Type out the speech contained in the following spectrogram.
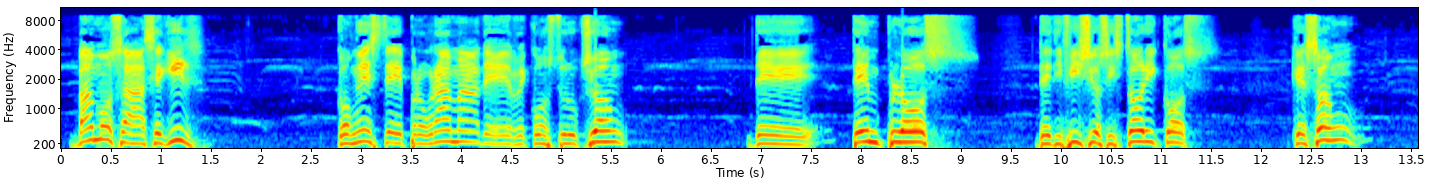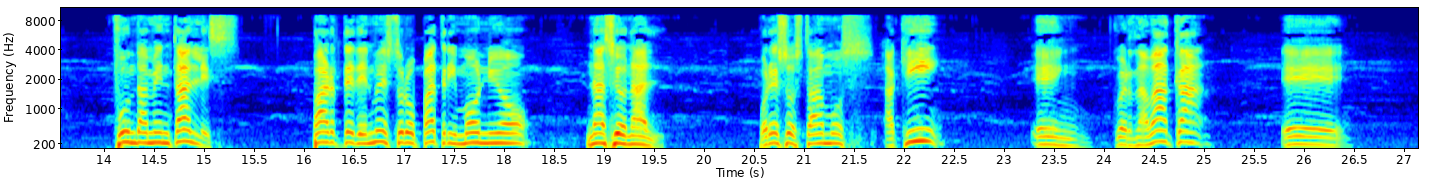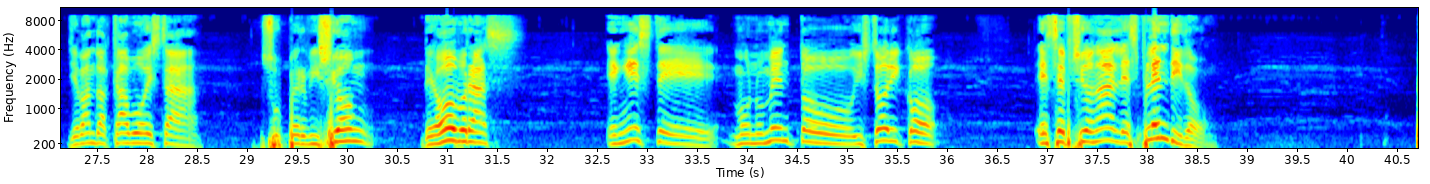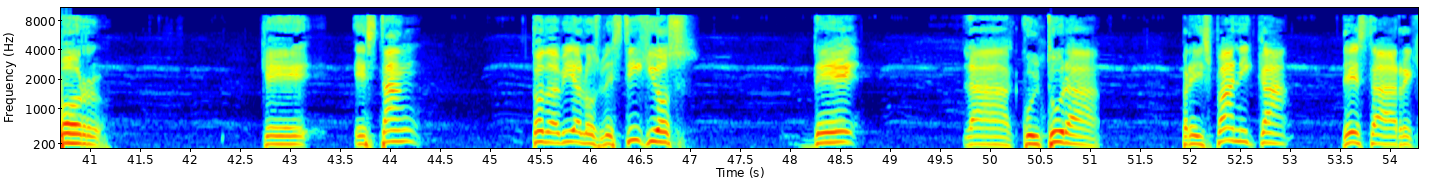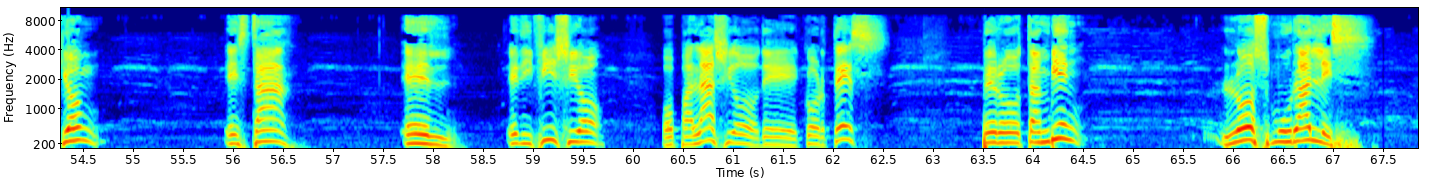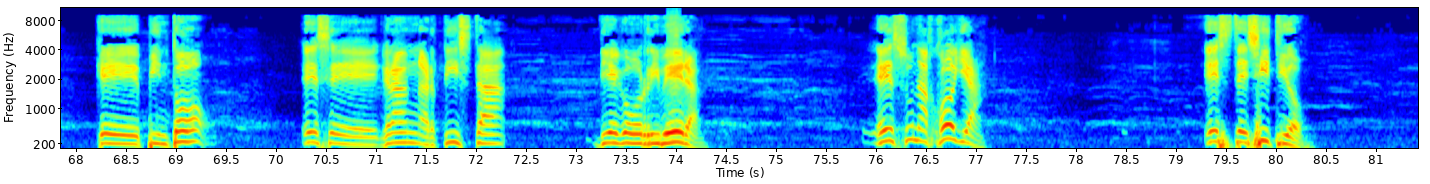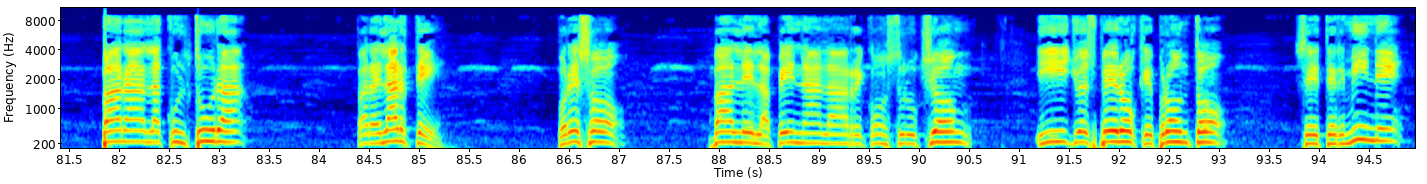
Vamos a seguir con este programa de reconstrucción de templos, de edificios históricos que son fundamentales, parte de nuestro patrimonio nacional. Por eso estamos aquí en Cuernavaca eh, llevando a cabo esta supervisión de obras en este monumento histórico excepcional, espléndido, por que están todavía los vestigios de la cultura prehispánica de esta región. Está el edificio o palacio de Cortés, pero también los murales que pintó ese gran artista Diego Rivera. Es una joya este sitio para la cultura, para el arte. Por eso vale la pena la reconstrucción y yo espero que pronto se termine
